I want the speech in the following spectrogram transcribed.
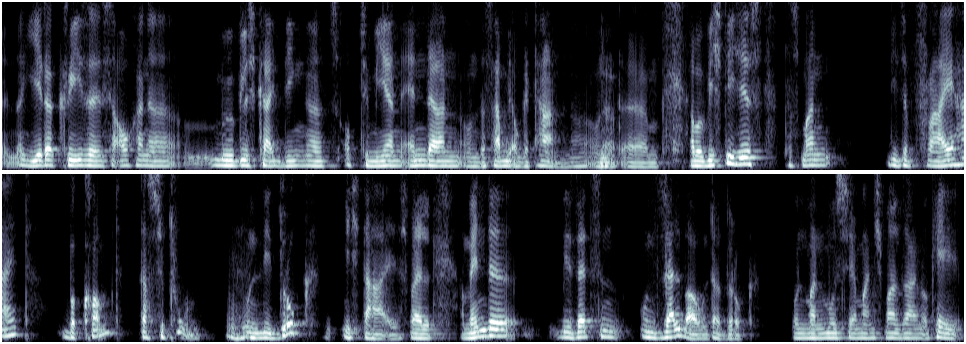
in jeder Krise ist auch eine Möglichkeit, Dinge zu optimieren, ändern und das haben wir auch getan. Ne? Und, ja. ähm, aber wichtig ist, dass man diese Freiheit bekommt, das zu tun mhm. und die Druck nicht da ist, weil am Ende wir setzen uns selber unter Druck und man muss ja manchmal sagen, okay,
